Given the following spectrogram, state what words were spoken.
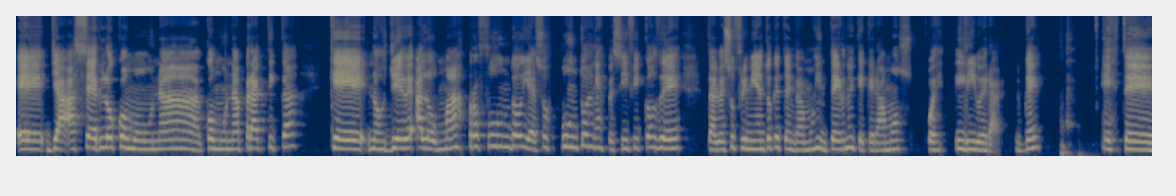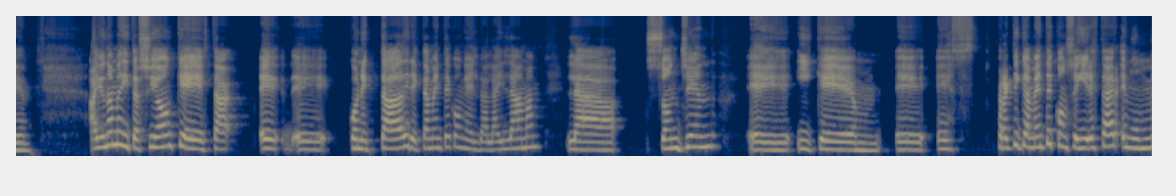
eh, ya hacerlo como una, como una práctica que nos lleve a lo más profundo y a esos puntos en específicos de tal vez sufrimiento que tengamos interno y que queramos pues liberar, ¿ok? Este, hay una meditación que está eh, conectada directamente con el Dalai Lama, la Sonjen eh, y que mm, eh, es prácticamente conseguir estar en un,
